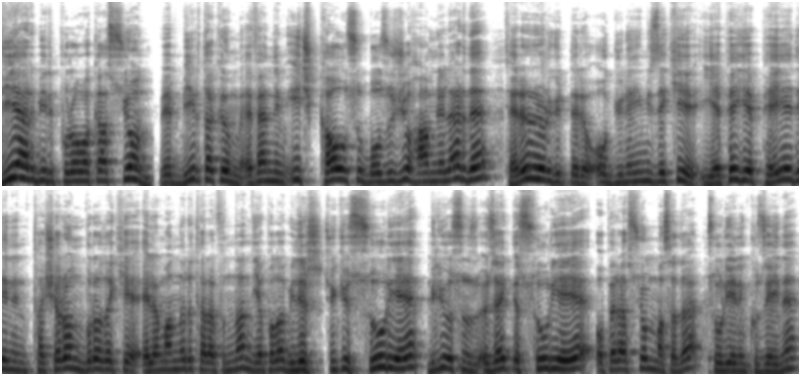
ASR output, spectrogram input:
Diğer bir provokasyon ve bir takım efendim iç kaosu bozucu hamleler de terör örgütleri o güneyimizdeki YPG PYD'nin taşeron buradaki elemanları tarafından yapılabilir. Çünkü Suriye biliyorsunuz özellikle Suriye'ye operasyon masada Suriye'nin kuzeyine.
